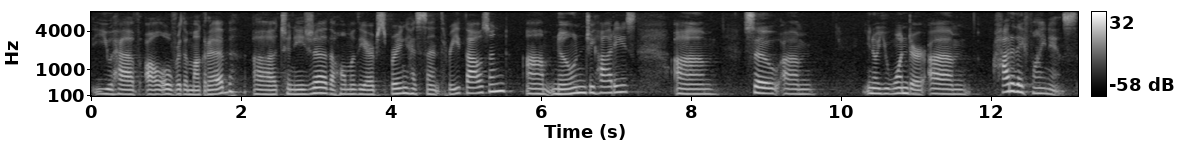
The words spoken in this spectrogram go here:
you have all over the Maghreb. Uh, Tunisia, the home of the Arab Spring, has sent 3,000 um, known jihadis. Um, so, um, you know, you wonder um, how do they finance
